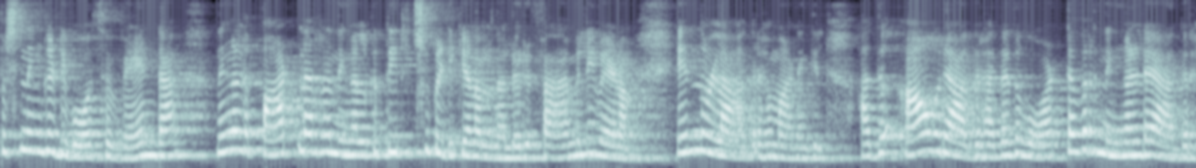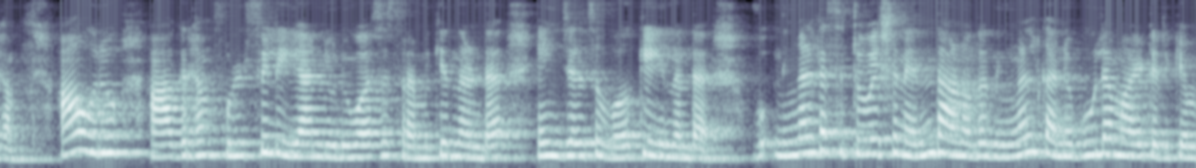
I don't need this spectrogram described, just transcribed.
പക്ഷെ നിങ്ങൾക്ക് ഡിവോഴ്സ് വേണ്ട. നിങ്ങളുടെ പാർട്ട്ണറിനെ നിങ്ങൾക്ക് തിരിച്ചു പിടിക്കണം. നല്ലൊരു ഫാമിലി വേണം എന്നുള്ള ആഗ്രഹമാണെങ്കിൽ അത് ആ ഒരു ആഗ്രഹം അതായത് വാട്ട് എവർ നിങ്ങളുടെ ആഗ്രഹം ആ ഒരു ആഗ്രഹം ഫുൾഫിൽ ചെയ്യാൻ യൂണിവേഴ്സ് ശ്രമിക്കുന്നുണ്ട് ഏഞ്ചൽസ് വർക്ക് ചെയ്യുന്നുണ്ട്. നിങ്ങളുടെ സിറ്റുവേഷൻ എന്താണോ അത് നിങ്ങൾക്ക് അനുകൂലമായിട്ടിരിക്കും.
